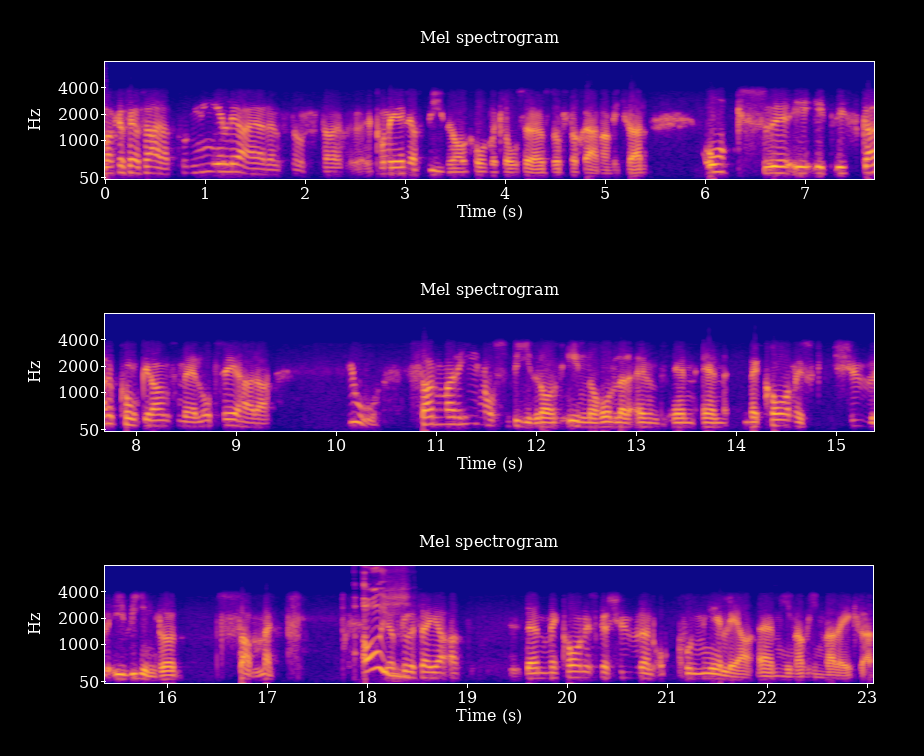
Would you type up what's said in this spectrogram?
man ska säga så här att Cornelia är den största, Cornelias bidrag, Hold Me Closer, är den största stjärnan ikväll. Och i, i, i skarp konkurrens med, låt se här, eh, jo, San Marinos bidrag innehåller en, en, en mekanisk tjur i vinröd sammet. Jag Oj! skulle säga att den mekaniska tjuren och Cornelia är mina vinnare ikväll.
